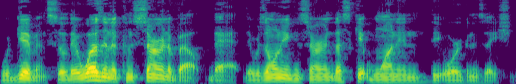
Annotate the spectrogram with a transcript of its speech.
were given. So there wasn't a concern about that. There was only a concern, let's get one in the organization.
